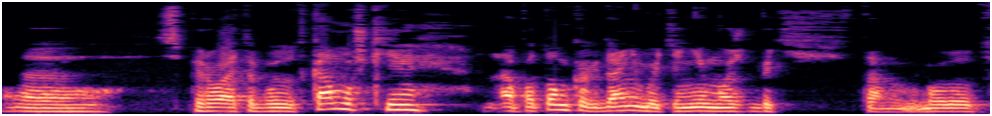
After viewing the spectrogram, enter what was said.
э, сперва это будут камушки, а потом когда-нибудь они, может быть, там будут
